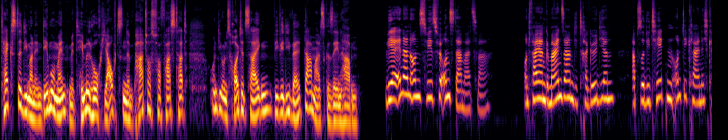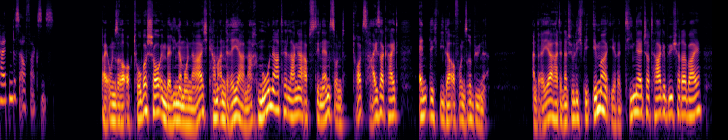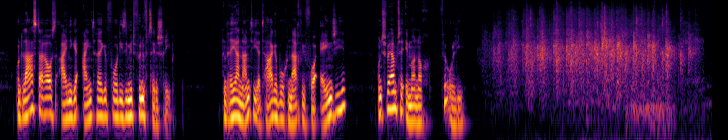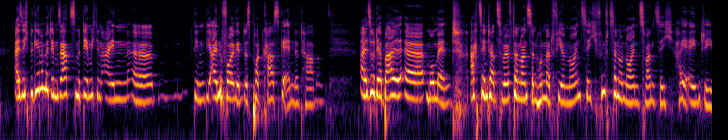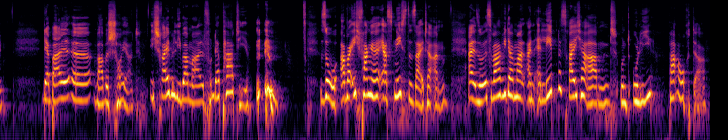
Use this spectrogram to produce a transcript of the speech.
Texte, die man in dem Moment mit himmelhoch jauchzendem Pathos verfasst hat und die uns heute zeigen, wie wir die Welt damals gesehen haben. Wir erinnern uns, wie es für uns damals war und feiern gemeinsam die Tragödien, Absurditäten und die Kleinigkeiten des Aufwachsens. Bei unserer Oktobershow im Berliner Monarch kam Andrea nach monatelanger Abstinenz und trotz Heiserkeit endlich wieder auf unsere Bühne. Andrea hatte natürlich wie immer ihre Teenager-Tagebücher dabei und las daraus einige Einträge vor, die sie mit 15 schrieb. Andrea nannte ihr Tagebuch nach wie vor Angie und schwärmte immer noch für Uli. Also ich beginne mit dem Satz, mit dem ich den einen, äh, den, die eine Folge des Podcasts geendet habe. Also der Ball, äh, Moment, 18.12.1994, 15.29 Uhr, Hi Angie. Der Ball äh, war bescheuert. Ich schreibe lieber mal von der Party. So, aber ich fange erst nächste Seite an. Also, es war wieder mal ein erlebnisreicher Abend und Uli war auch da.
